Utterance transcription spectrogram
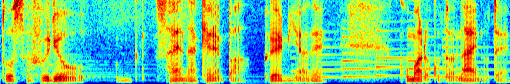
動作不良さえなければプレミアで困ることはないので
